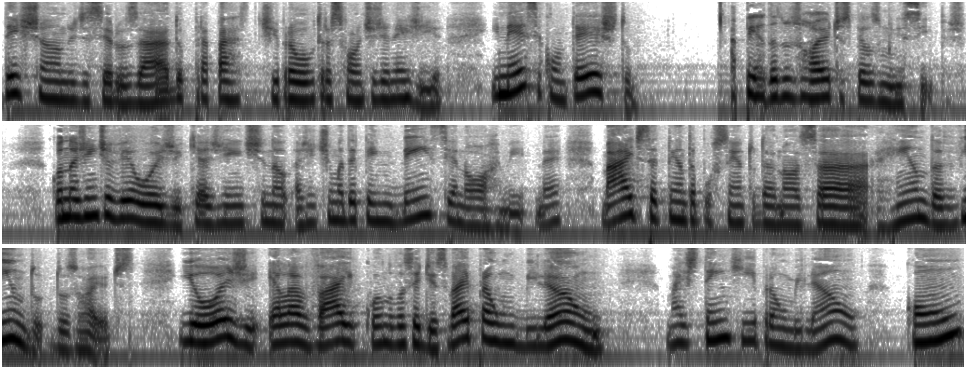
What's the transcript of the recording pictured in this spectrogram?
deixando de ser usado para partir para outras fontes de energia. E nesse contexto, a perda dos royalties pelos municípios. Quando a gente vê hoje que a gente, a gente tinha uma dependência enorme, né? mais de 70% da nossa renda vindo dos royalties. E hoje ela vai, quando você diz, vai para um bilhão, mas tem que ir para um bilhão com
